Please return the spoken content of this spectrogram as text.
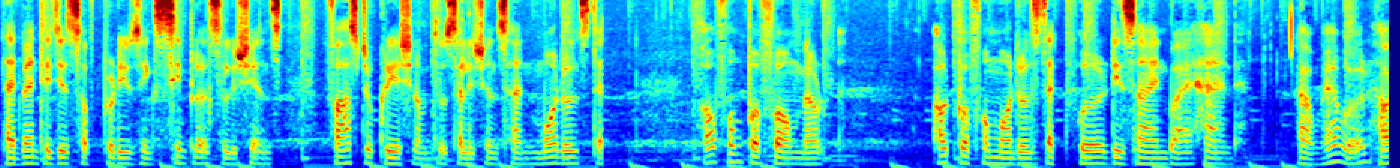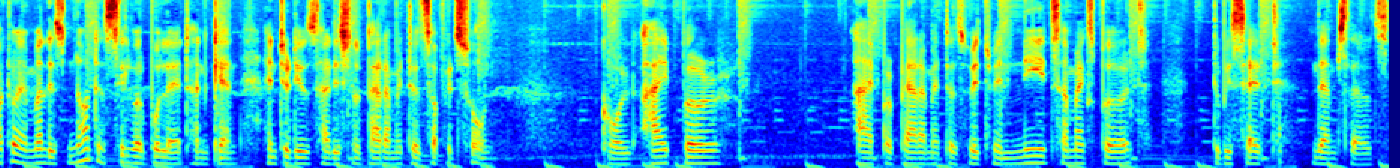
the advantages of producing simpler solutions, faster creation of those solutions, and models that often perform or outperform models that were designed by hand. However, AutoML is not a silver bullet and can introduce additional parameters of its own called hyper hyperparameters which will need some experts to be set themselves.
